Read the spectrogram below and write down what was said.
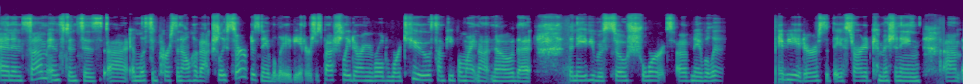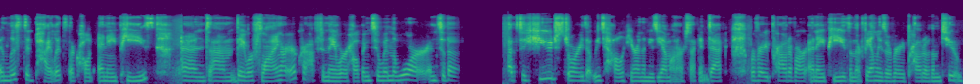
And in some instances, uh, enlisted personnel have actually served as naval aviators, especially during World War II. Some people might not know that the Navy was so short of naval aviators that they started commissioning um, enlisted pilots. They're called NAPs, and um, they were flying our aircraft and they were helping to win the war. And so that that's a huge story that we tell here in the museum on our second deck. We're very proud of our NAPs, and their families are very proud of them too.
